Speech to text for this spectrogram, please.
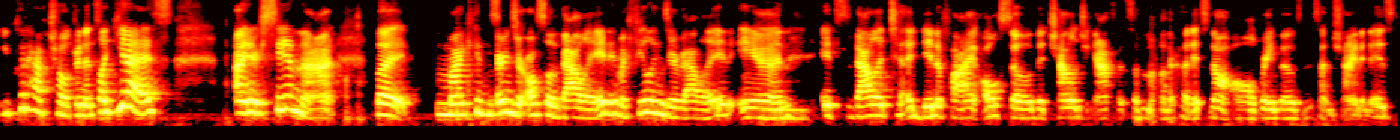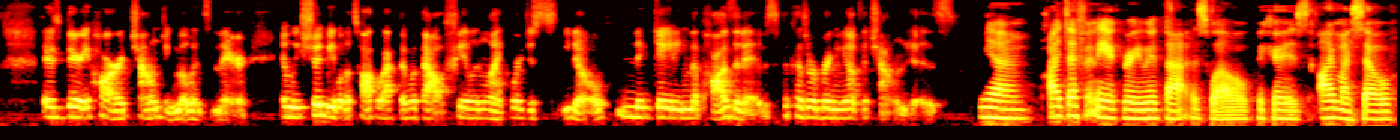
you could have children. It's like, yes, I understand that, but my concerns are also valid and my feelings are valid and mm-hmm. it's valid to identify also the challenging aspects of motherhood. It's not all rainbows and sunshine. It is there's very hard challenging moments in there and we should be able to talk about them without feeling like we're just you know negating the positives because we're bringing up the challenges. Yeah, I definitely agree with that as well because I myself,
